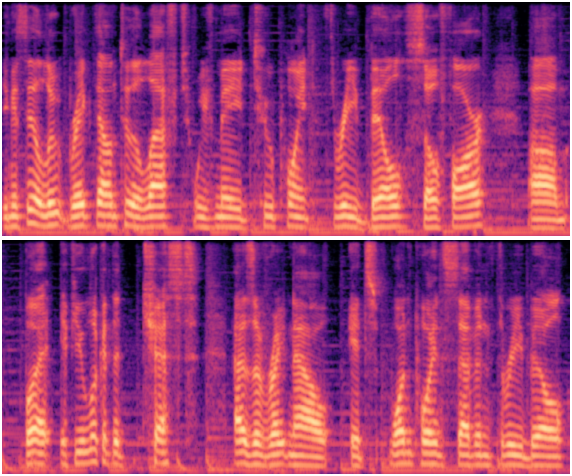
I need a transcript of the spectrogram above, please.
You can see the loot breakdown to the left. We've made 2.3 bill so far. Um, but if you look at the chest as of right now, it's 1.73 bill.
